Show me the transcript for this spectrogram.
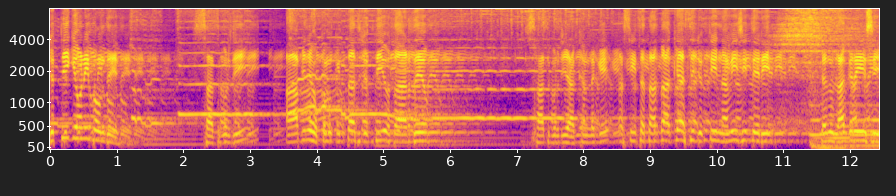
ਜੁੱਤੀ ਕਿਉਂ ਨਹੀਂ ਪਾਉਂਦੇ? ਸਤਿਗੁਰੂ ਜੀ, ਆਪ ਜੀ ਨੇ ਹੁਕਮ ਕੀਤਾ ਸੀ ਜੁੱਤੀ ਉਤਾਰ ਦਿਓ। ਸਤਿਗੁਰੂ ਜੀ ਆਖਣ ਲੱਗੇ, ਅਸੀਂ ਤਾਂ ਤਦ ਆਖਿਆ ਸੀ ਜੁੱਤੀ ਨਵੀਂ ਸੀ ਤੇਰੀ, ਤੈਨੂੰ ਲੱਗ ਰਹੀ ਸੀ।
